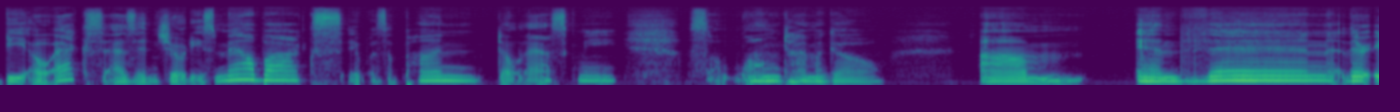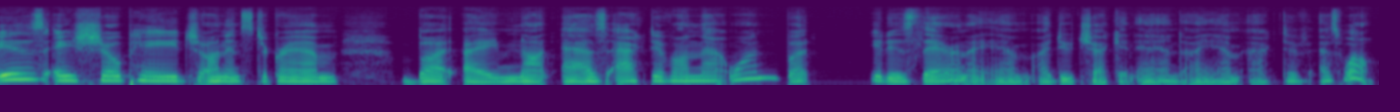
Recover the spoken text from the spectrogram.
B O X, as in Jody's mailbox. It was a pun. Don't ask me. It was a long time ago. Um, and then there is a show page on Instagram, but I'm not as active on that one, but it is there and I am, I do check it and I am active as well.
